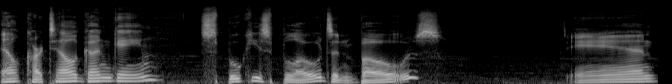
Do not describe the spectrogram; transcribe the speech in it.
El Cartel gun game, spooky explodes and bows, and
